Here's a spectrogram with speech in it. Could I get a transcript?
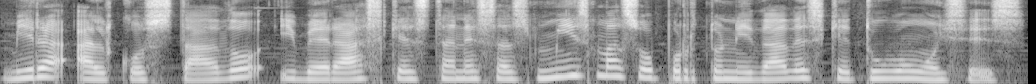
Mira al costado y verás que están esas mismas oportunidades que tuvo Moisés.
